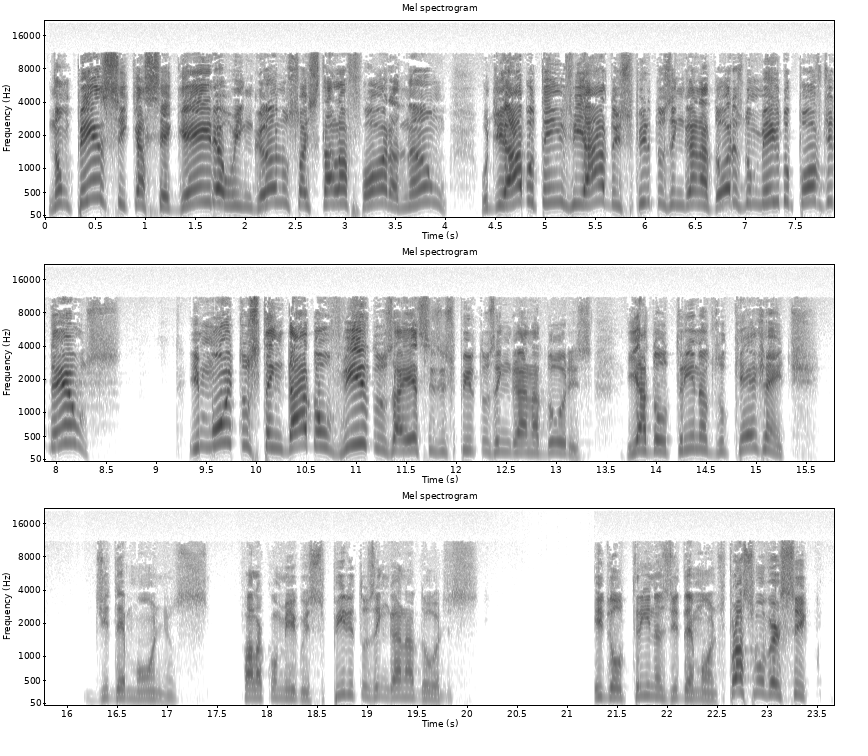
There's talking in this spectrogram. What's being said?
Não pense que a cegueira, o engano só está lá fora. Não. O diabo tem enviado espíritos enganadores no meio do povo de Deus. E muitos têm dado ouvidos a esses espíritos enganadores. E a doutrina do que, gente? De demônios. Fala comigo, espíritos enganadores e doutrinas de demônios. Próximo versículo.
